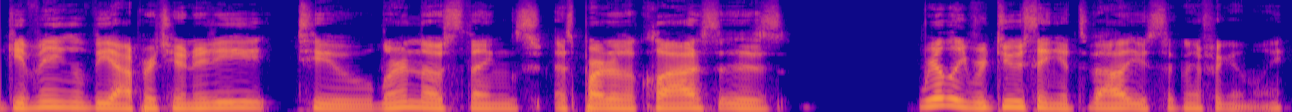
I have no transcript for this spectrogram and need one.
giving the opportunity to learn those things as part of the class is really reducing its value significantly.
